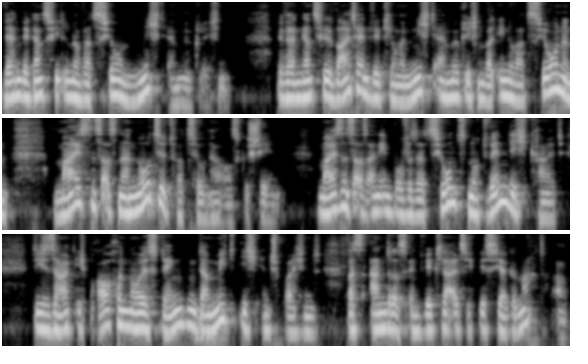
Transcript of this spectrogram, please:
werden wir ganz viel Innovation nicht ermöglichen. Wir werden ganz viel Weiterentwicklungen nicht ermöglichen, weil Innovationen meistens aus einer Notsituation heraus geschehen. Meistens aus einer Improvisationsnotwendigkeit, die sagt, ich brauche neues Denken, damit ich entsprechend was anderes entwickle, als ich bisher gemacht habe.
